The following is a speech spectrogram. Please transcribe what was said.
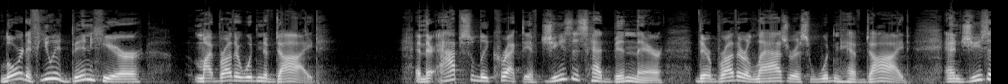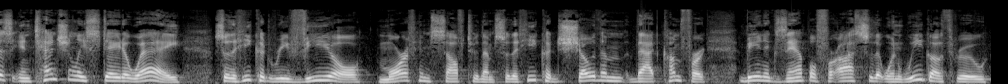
Lord, if you had been here, my brother wouldn't have died. And they're absolutely correct. If Jesus had been there, their brother Lazarus wouldn't have died. And Jesus intentionally stayed away so that he could reveal more of himself to them, so that he could show them that comfort, be an example for us, so that when we go through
